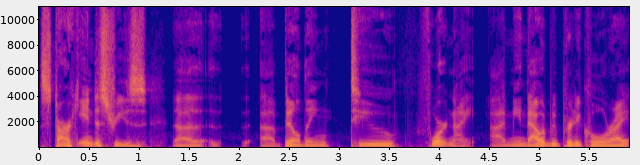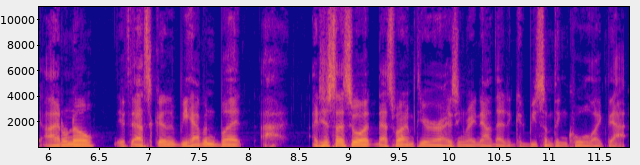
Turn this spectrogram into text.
Stark Industries uh, uh, building to Fortnite. I mean, that would be pretty cool, right? I don't know if that's going to be happening, but uh, I just that's what that's what I'm theorizing right now that it could be something cool like that.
